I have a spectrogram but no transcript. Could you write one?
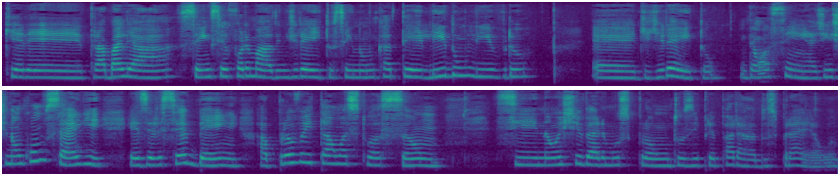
querer trabalhar sem ser formado em direito, sem nunca ter lido um livro é, de direito. Então, assim, a gente não consegue exercer bem, aproveitar uma situação se não estivermos prontos e preparados para ela.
